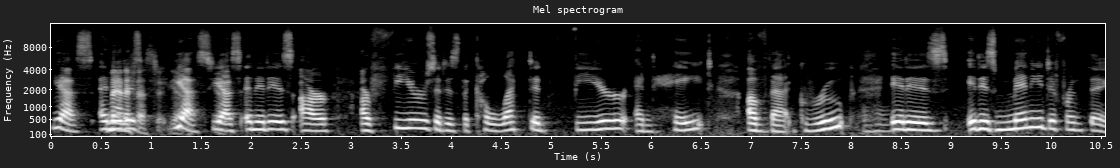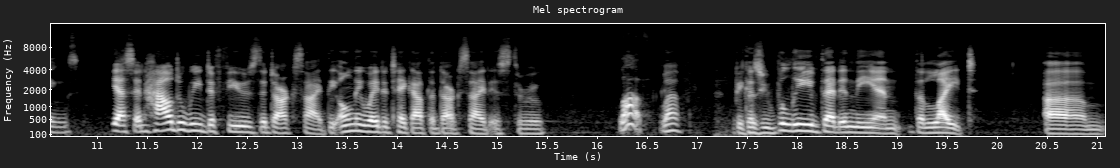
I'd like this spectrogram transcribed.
yes, and manifest it it, is, yeah, yes, yeah. yes, and it is our our fears. It is the collected fear and hate of that group. Mm-hmm. It is it is many different things. Yes, and how do we diffuse the dark side? The only way to take out the dark side is through Love. love. Because you believe that in the end, the light um,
